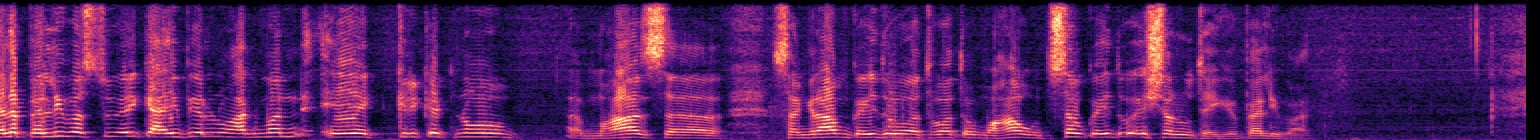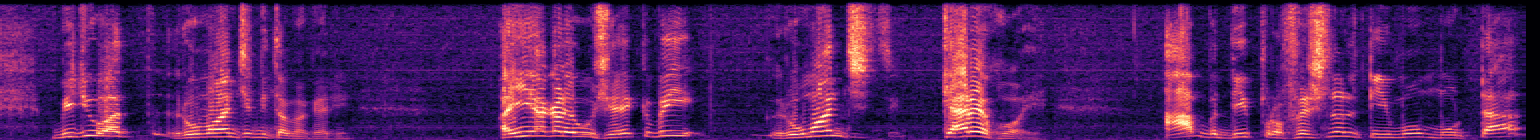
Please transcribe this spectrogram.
એટલે પહેલી વસ્તુ એ કે આઈપીએલનું આગમન એ ક્રિકેટનો મહા સંગ્રામ કહી દો અથવા તો મહા ઉત્સવ કહી દો, એ શરૂ થઈ ગયો પહેલી વાત. બીજી વાત, રોમાંચની તમે કરી. અહીં આગળ એવું છે કે ભાઈ રોમાંચ ક્યારે હોય? આ બધી પ્રોફેશનલ ટીમો મોટા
